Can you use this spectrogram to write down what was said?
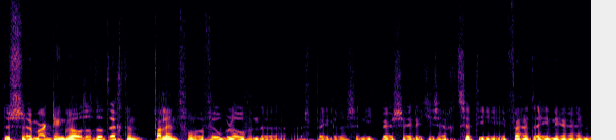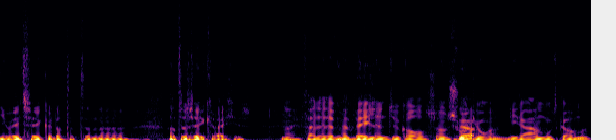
Dus, eh, maar ik denk wel dat dat echt een talentvolle, veelbelovende eh, speler is. En niet per se dat je zegt, zet hij in Feyenoord 1 neer. En je weet zeker dat het een, eh, dat het een zekerheidje is. Nee, Feyenoord heeft met Belen natuurlijk al zo'n soort Ja. jongen die eraan moet komen.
